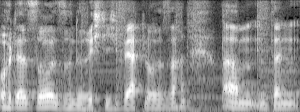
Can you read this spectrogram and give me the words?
Oder so, so eine richtig wertlose Sache. Ähm, dann,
